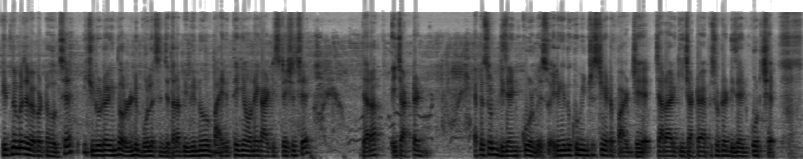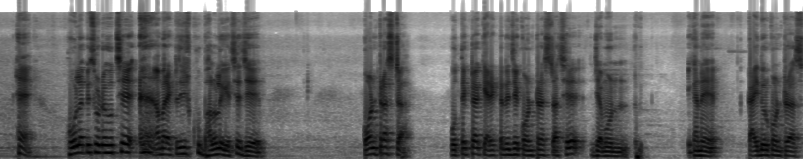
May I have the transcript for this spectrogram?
ফিফথ নাম্বার যে ব্যাপারটা হচ্ছে ইচিরোটা কিন্তু অলরেডি বলেছেন যে তারা বিভিন্ন বাইরের থেকে অনেক আর্টিস্ট এসেছে, যারা এই চারটা এপিসোড ডিজাইন করবে। সো এটা কিন্তু খুব ইন্টারেস্টিং একটা পার্ট যে যারা আর কি চারটা এপিসোডটা ডিজাইন করছে। হ্যাঁ হোল এপিসোডে হচ্ছে, আমার একটা জিনিস খুব ভালো লেগেছে যে কন্ট্রাস্টটা প্রত্যেকটা ক্যারেক্টারে যে কন্ট্রাস্ট আছে, যেমন এখানে কাইদোর কন্ট্রাস্ট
